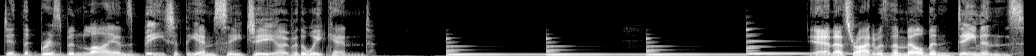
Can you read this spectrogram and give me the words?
did the Brisbane Lions beat at the MCG over the weekend? Yeah, that's right, it was the Melbourne Demons.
